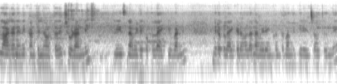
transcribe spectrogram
బ్లాగ్ అనేది కంటిన్యూ అవుతుంది. చూడండి. ప్లీజ్ నా వీడియోకి ఒక లైక్ ఇవ్వండి. మీరు ఒక లైక్ ఇవ్వడం వల్ల నా వీడియో ఇంకొంతమందికి రీచ్ అవుతుంది.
